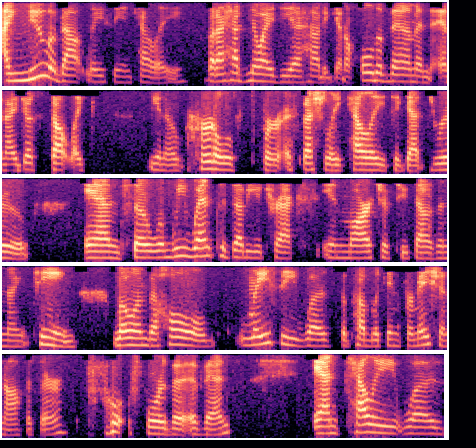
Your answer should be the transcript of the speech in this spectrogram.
I knew about Lacey and Kelly, but I had no idea how to get a hold of them, and and I just felt like, you know, hurdles for especially Kelly to get through. And so when we went to WTREX in March of 2019, lo and behold, Lacey was the public information officer for, for the event, and Kelly was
